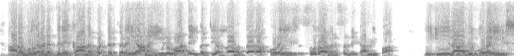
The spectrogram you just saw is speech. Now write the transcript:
அரபுகளிடத்திலே காணப்பட்ட பிறையான ஈடுபாட்டை பற்றி அல்லாஹத்தாலா குறைஸ் சூறாவில் சொல்லி காண்பிப்பான் குறைஷ்.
